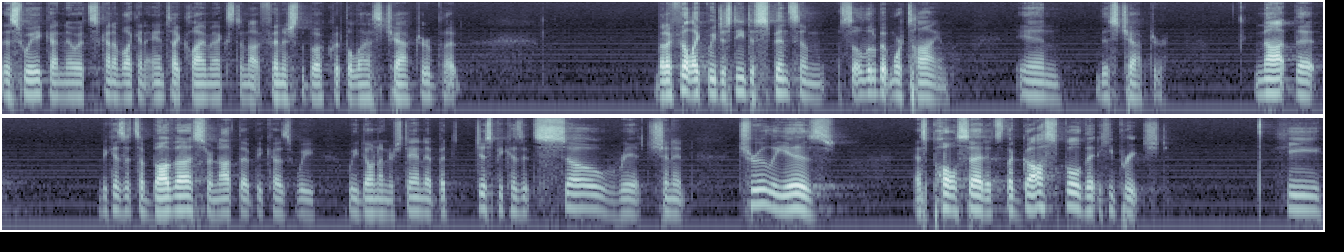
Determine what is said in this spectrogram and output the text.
this week. I know it's kind of like an anticlimax to not finish the book with the last chapter, but but I felt like we just need to spend some a little bit more time in this chapter. Not that because it's above us, or not that because we we don't understand it, but just because it's so rich and it truly is, as Paul said, it's the gospel that he preached. He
